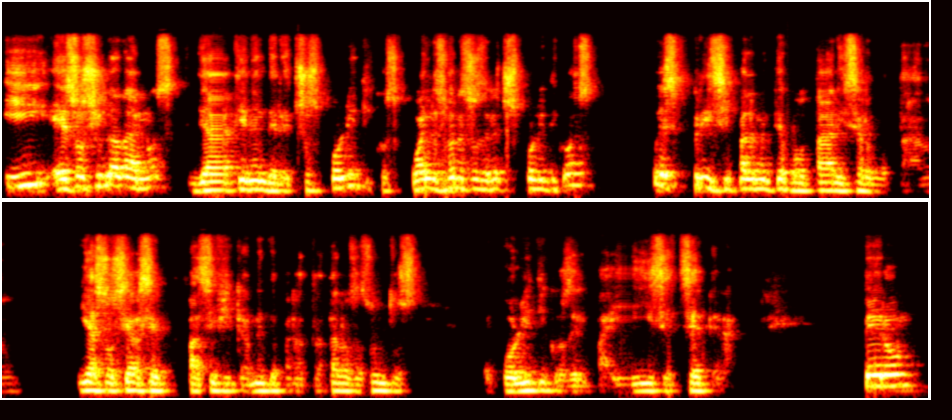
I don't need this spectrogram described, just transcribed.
y esos ciudadanos ya tienen derechos políticos. ¿Cuáles son esos derechos políticos? Pues principalmente votar y ser votado y asociarse pacíficamente para tratar los asuntos políticos del país, etc. Pero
